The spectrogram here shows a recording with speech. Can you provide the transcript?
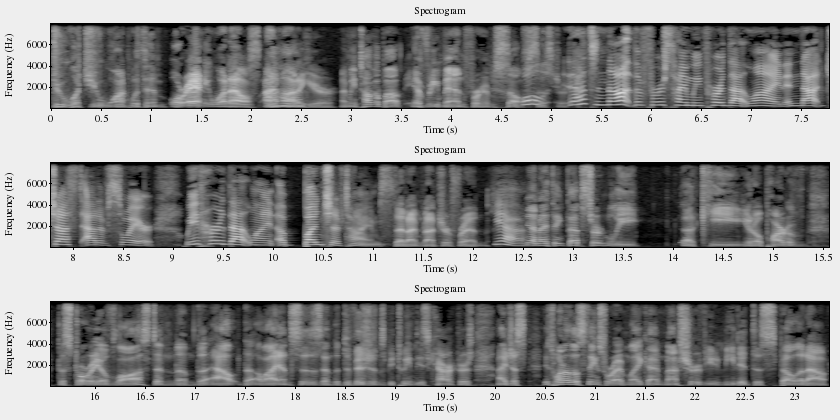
Do what you want with him or anyone else. I'm out of here. I mean, talk about every man for himself, Uh-huh. Well, sister. that's not the first time we've heard that line, and not just out of Sawyer. We've heard that line a bunch of times. that I'm not your friend. Yeah. and I think that's certainly a key, you know, part of the story of Lost and um, the al- the alliances and the divisions between these characters. I just it's one of those things where I'm like I'm not sure if you needed to spell it out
